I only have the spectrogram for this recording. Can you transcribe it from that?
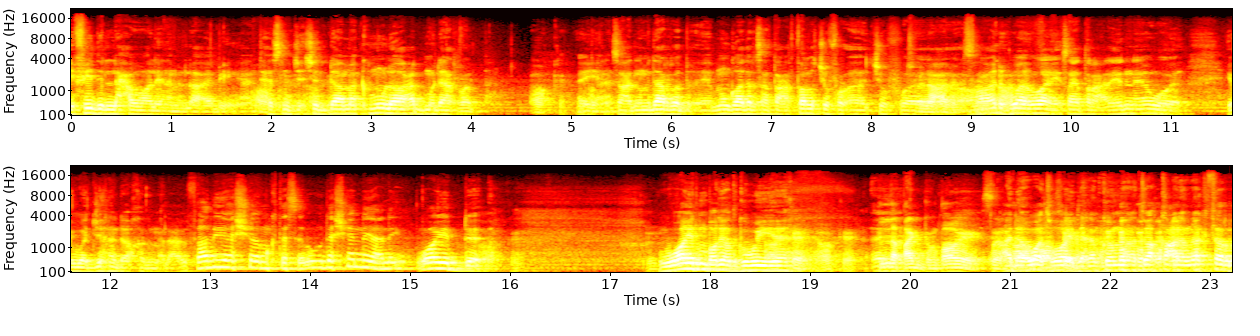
يفيد اللي حوالينا من اللاعبين يعني تحس. قدامك مو لاعب مدرب okay اي يعني ساعد المدرب مو قادر يسيطر على الفرق تشوف تشوف رائد. هو هو يسيطر علينا ويوجهنا داخل الملعب. فهذه أشياء مكتسبة ودشينا يعني وايد وايد مباريات قوية. okay okay. كله طق مطوي يصير عداوات وايد يعني يمكن ما أتوقع أنا من أكثر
